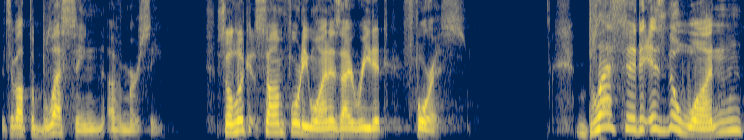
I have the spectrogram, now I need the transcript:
It's about the blessing of mercy. So look at Psalm 41 as I read it for us. Blessed is the one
